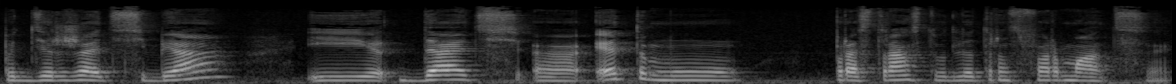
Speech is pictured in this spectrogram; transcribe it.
поддержать себя и дать а, этому пространство для трансформации.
